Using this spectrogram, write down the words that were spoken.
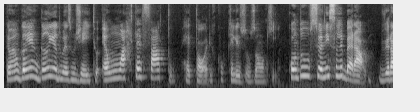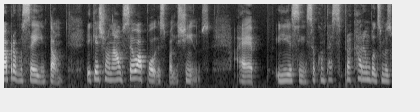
Então é um ganha-ganha do mesmo jeito, é um artefato retórico que eles usam aqui. Quando o sionista liberal virar para você, então, e questionar o seu apoio aos palestinos, é, e assim, isso acontece pra caramba dos meus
